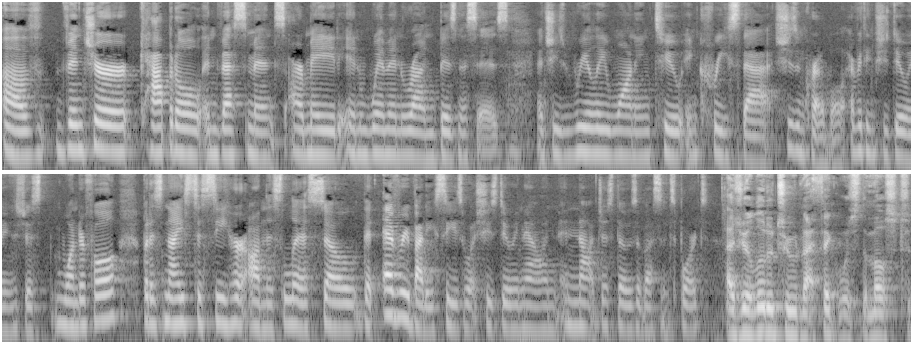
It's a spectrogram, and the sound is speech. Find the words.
of venture capital investments are made in women run businesses and she's really wanting to increase that. She's incredible. Everything she's doing is just wonderful but it's nice to see her on this list so that everybody sees what she's doing now and, and not just those of us in sports. As you alluded to, and I think was the most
